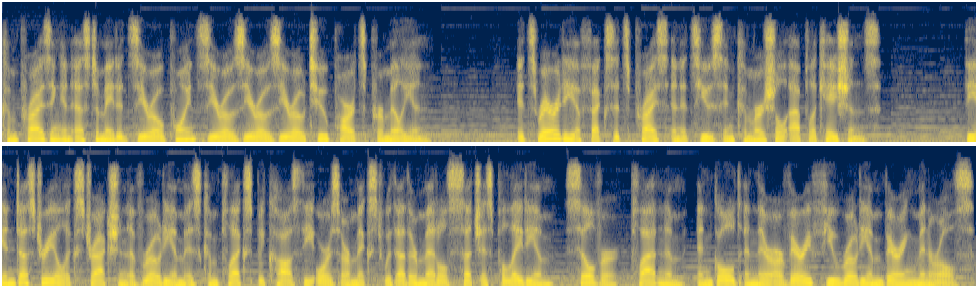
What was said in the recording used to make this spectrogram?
comprising an estimated 0.0002 parts per million. Its rarity affects its price and its use in commercial applications. The industrial extraction of rhodium is complex because the ores are mixed with other metals such as palladium, silver, platinum, and gold and there are very few rhodium-bearing minerals.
